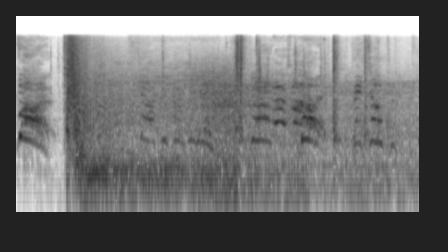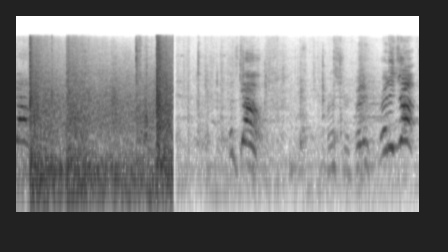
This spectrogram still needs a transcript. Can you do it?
Fire! go! Pressure. Ready? Ready, drop!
